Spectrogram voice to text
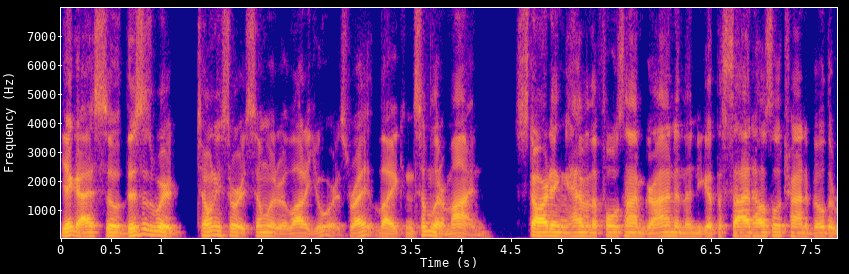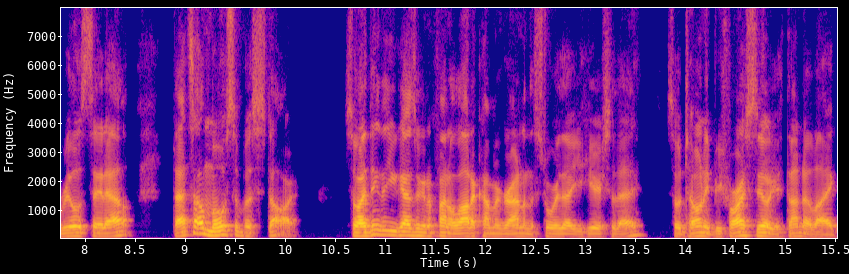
Yeah, guys. So this is where Tony's story is similar to a lot of yours, right? Like and similar to mine starting having the full time grind and then you get the side hustle trying to build the real estate out. That's how most of us start. So I think that you guys are going to find a lot of common ground in the story that you hear today. So Tony, before I steal your thunder, like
